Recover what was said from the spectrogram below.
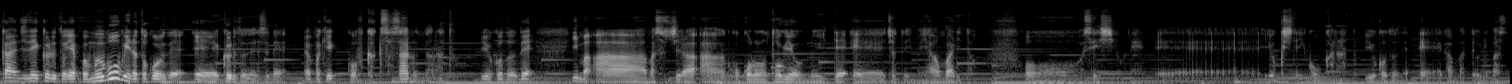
感じで来ると、やっぱ無防備なところで、えー、来るとですね、やっぱ結構深く刺さるんだなということで、今、あまあ、そちらあ、心のトゲを抜いて、えー、ちょっと今、やんわりと、精神をね、えー、良くしていこうかなということで、えー、頑張っております。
